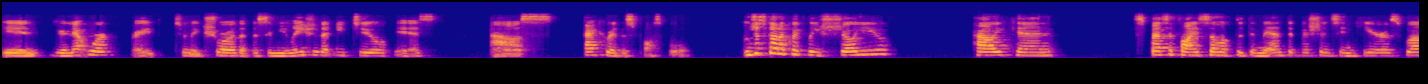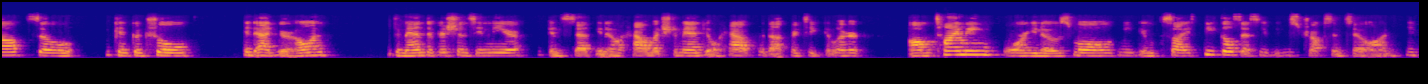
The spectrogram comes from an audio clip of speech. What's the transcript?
in your network, right? To make sure that the simulation that you do is as accurate as possible. I'm just going to quickly show you how you can specify some of the demand divisions in here as well. So you can control and add your own demand divisions in here. You can set, you know, how much demand you'll have for that particular um, timing or, you know, small, medium-sized vehicles, SUVs, trucks, and so on. You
